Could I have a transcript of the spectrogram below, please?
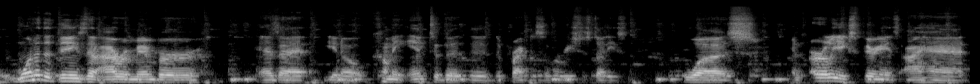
one of the things that I remember as I, you know, coming into the, the, the practice of Orisha studies was an early experience I had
